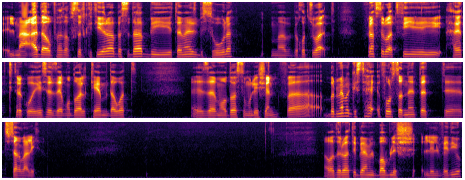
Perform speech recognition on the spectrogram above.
المعقدة أو فيها تفاصيل كتيرة بس ده بيتميز بالسهولة ما بياخدش وقت. في نفس الوقت في حاجات كتيرة كويسة زي موضوع ال CAM دوت آه، زي موضوع السيموليشن فبرنامج يستحق فرصة إن أنت تشتغل عليه. هو دلوقتي بيعمل بابلش للفيديو.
